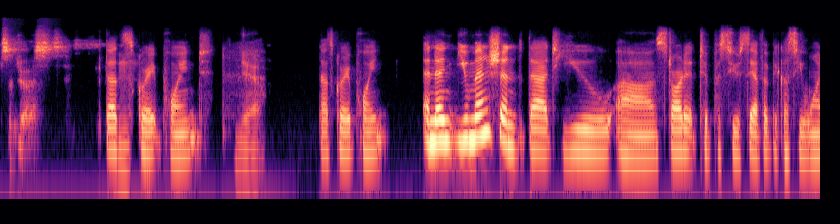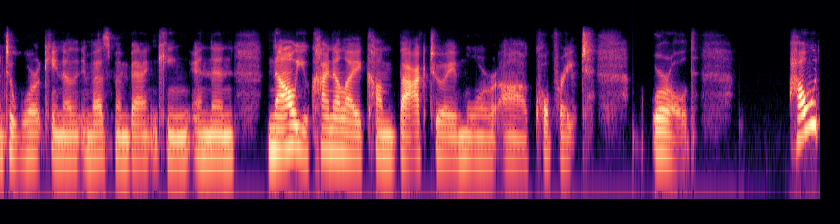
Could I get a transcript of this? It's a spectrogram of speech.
suggest. That's great point. Yeah. That's great point. And then you mentioned that you uh, started to pursue CFA because you want to work in an investment banking, and then now you kind of like come back to a more uh, corporate world. How would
